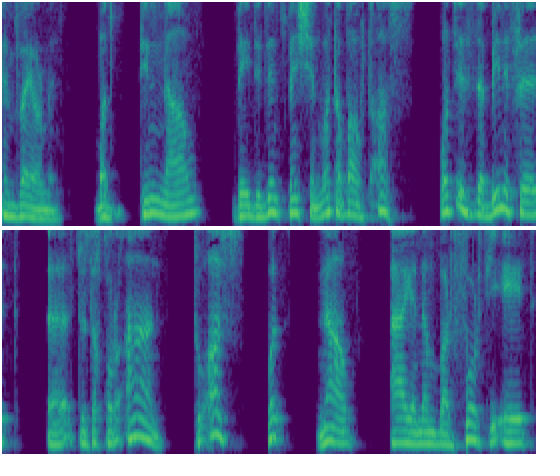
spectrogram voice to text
environment but till now they didn't mention what about us what is the benefit uh, to the Quran to us what now ayah number 48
